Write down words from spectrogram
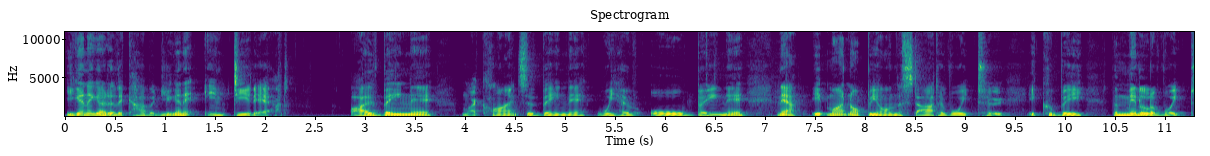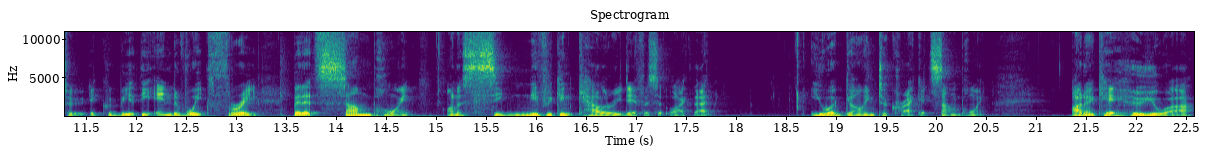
You're going to go to the cupboard. You're going to empty it out. I've been there. My clients have been there. We have all been there. Now, it might not be on the start of week two. It could be the middle of week two. It could be at the end of week three. But at some point, on a significant calorie deficit like that, you are going to crack at some point. I don't care who you are.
